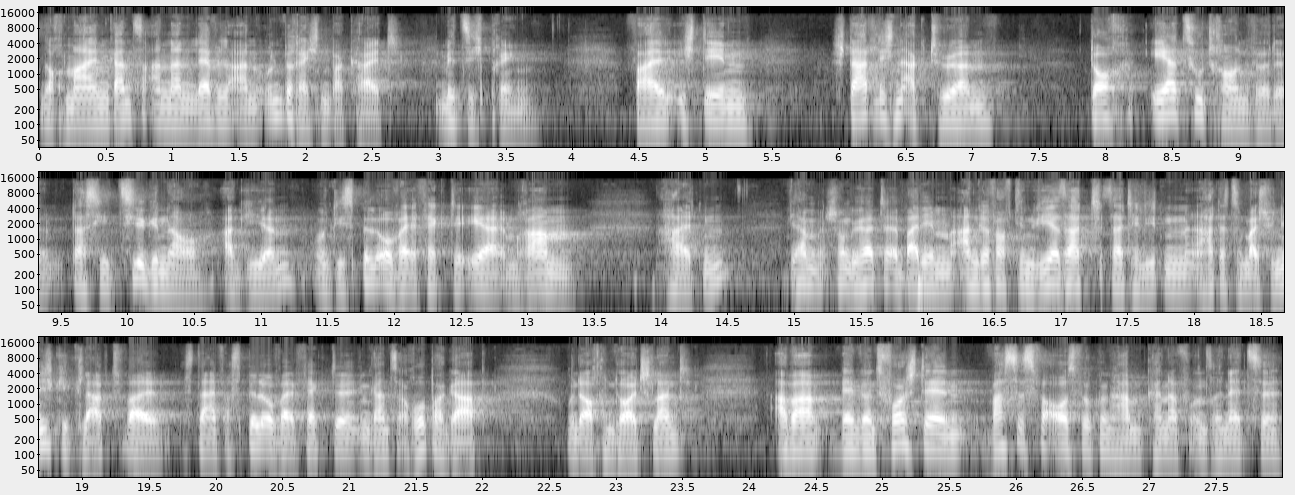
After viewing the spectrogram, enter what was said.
nochmal einen ganz anderen Level an Unberechenbarkeit mit sich bringen, weil ich den staatlichen Akteuren doch eher zutrauen würde, dass sie zielgenau agieren und die Spillover-Effekte eher im Rahmen halten. Wir haben schon gehört, äh, bei dem Angriff auf den Viasat-Satelliten hat es zum Beispiel nicht geklappt, weil es da einfach Spillover-Effekte in ganz Europa gab und auch in Deutschland. Aber wenn wir uns vorstellen, was es für Auswirkungen haben kann auf unsere Netze,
